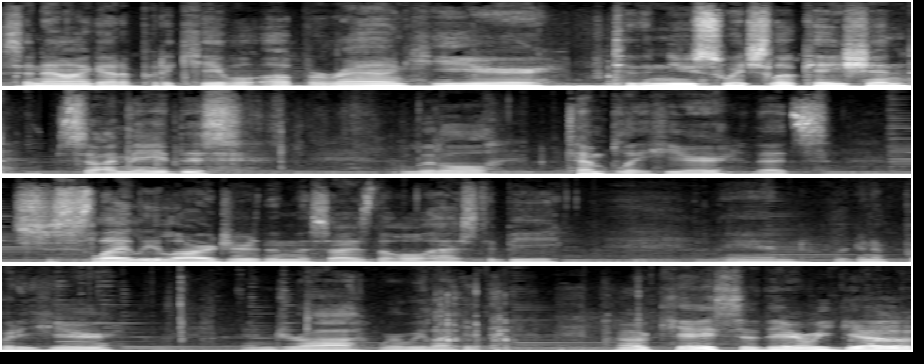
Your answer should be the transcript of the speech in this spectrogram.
So now I gotta put a cable up around here to the new switch location. So I made this little template here that's just slightly larger than the size the hole has to be. And we're gonna put it here and draw where we like it. Okay, so there we go.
